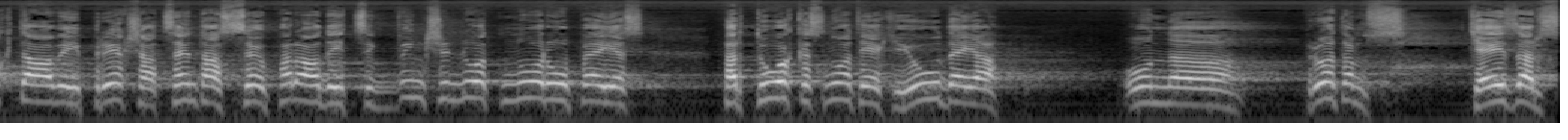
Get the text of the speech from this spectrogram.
Oktāvija priekšā centās sev parādīt, cik viņš ir ļoti norūpējies par to, kas notiek Jūdejā. Un, uh, protams, ķēzars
